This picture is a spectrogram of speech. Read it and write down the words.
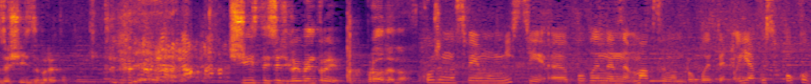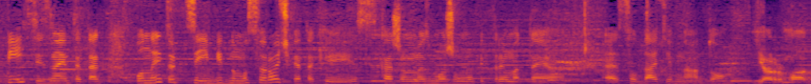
За 6 заберете. 6 тисяч гривень три. Продано. Кожен на своєму місці е, повинен максимум робити. Якось по копійці, знаєте, так по ниточці і бідному сорочка, так і скажімо, ми зможемо підтримати е, солдатів на АТО. Ярмак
